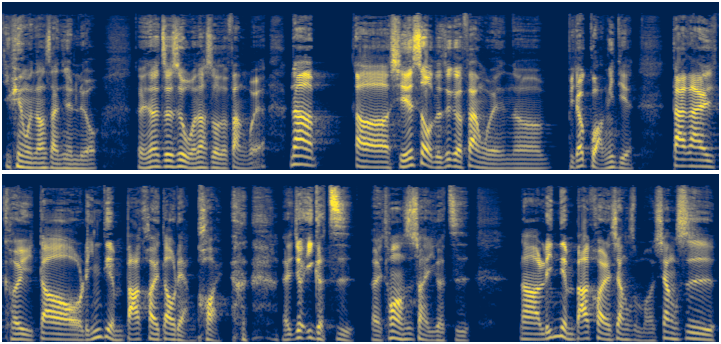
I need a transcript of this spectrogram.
一篇文章三千六，对，那这是我那时候的范围。那呃，写手的这个范围呢比较广一点，大概可以到零点八块到两块，哎，就一个字，对，通常是算一个字。那零点八块的像什么？像是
